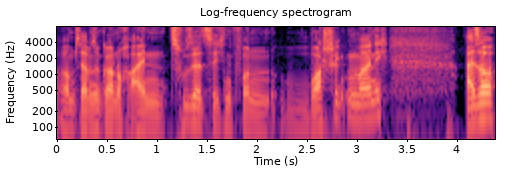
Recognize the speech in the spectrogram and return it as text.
Ähm, sie haben sogar noch einen zusätzlichen von Washington, meine ich. Also,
